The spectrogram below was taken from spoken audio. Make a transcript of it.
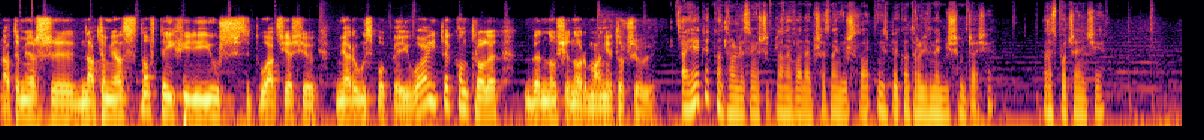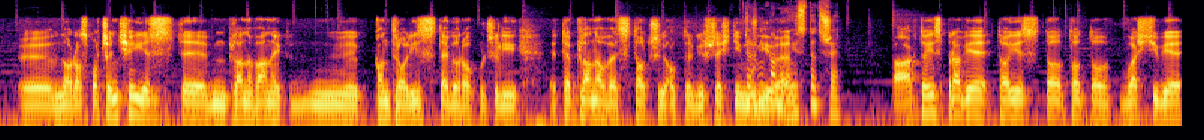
Natomiast, y, natomiast no, w tej chwili już sytuacja się w miarę uspokoiła i te kontrole będą się normalnie toczyły. A jakie kontrole są jeszcze planowane przez Najwyższą Izbę Kontroli w najbliższym czasie? Rozpoczęcie? Y, no, rozpoczęcie jest y, planowane kontroli z tego roku, czyli te planowe 103, o których już wcześniej to mówiłem. Jest 103. Tak, to jest prawie, to jest to, to, to właściwie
